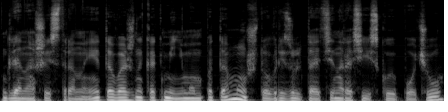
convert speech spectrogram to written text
Для нашей страны это важно как минимум потому, что в результате на российскую почву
